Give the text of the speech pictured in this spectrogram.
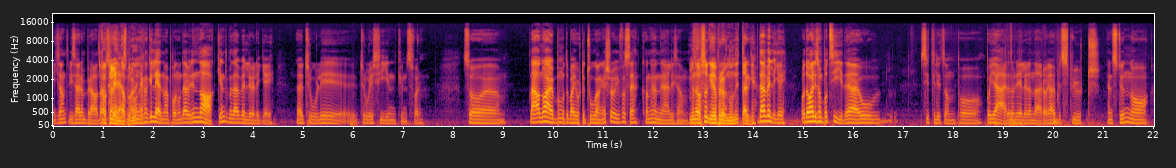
Ikke sant? Hvis jeg har en bra dag, Kan så er det jeg som har det. Jeg kan ikke lene meg på noe. Det er veldig nakent, men det er veldig, veldig gøy. Det er utrolig, utrolig fin kunstform. Så eh, Nei, og Nå har jeg på en måte bare gjort det to ganger, så vi får se. Kan jo hende jeg liksom Men det er også gøy å prøve noe nytt, er det ikke? Det er veldig gøy. Og det var liksom på tide. Jeg er jo sitter litt sånn på, på gjerdet når det gjelder den der, og jeg har blitt spurt en stund og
